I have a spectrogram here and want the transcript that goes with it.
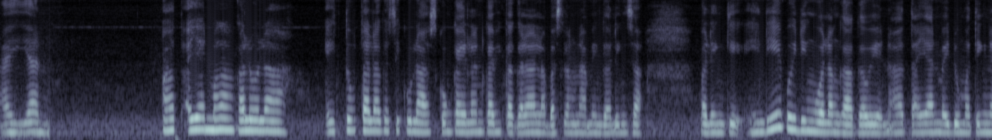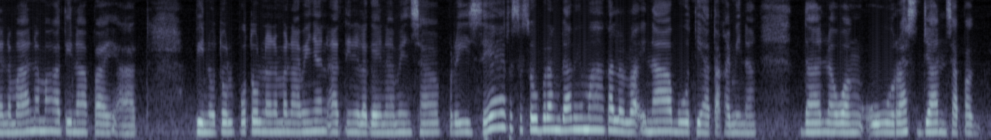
Ayan. At ayan mga kalola, ito talaga si Kulas kung kailan kami kagalalabas lang namin galing sa palengke. Hindi pwedeng walang gagawin. At ayan, may dumating na naman ng mga tinapay at pinutol-putol na naman namin yan at tinilagay namin sa freezer. Sa sobrang dami mga kalola, inaabot yata kami ng dalawang oras dyan sa pag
